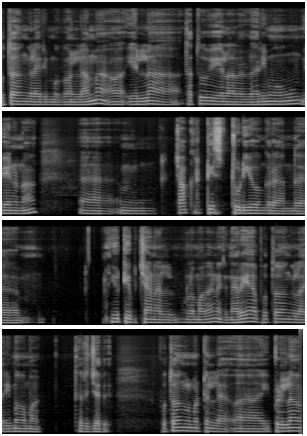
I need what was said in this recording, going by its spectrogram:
புத்தகங்கள் அறிமுகம் இல்லாமல் எல்லா தத்துவவியலாளர் அறிமுகமும் வேணும்னா, சாக்ரட்டிஸ் ஸ்டுடியோங்கிற அந்த யூடியூப் சேனல் மூலமாக தான் எனக்கு நிறையா புத்தகங்கள் அறிமுகமாக தெரிஞ்சது. புத்தகங்கள் மட்டும் இல்லை இப்படிலாம்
